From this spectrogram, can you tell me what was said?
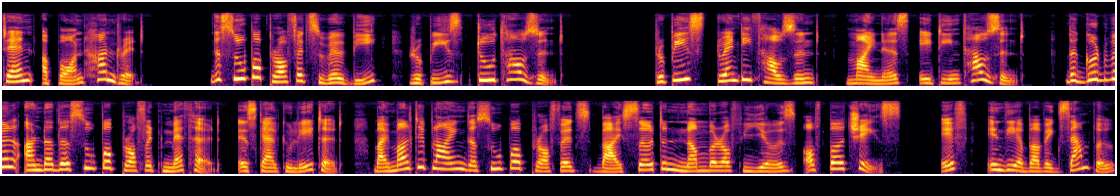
10 upon 100. The super profits will be rupees 2000. Rupees 20,000 minus 18,000. The goodwill under the super profit method is calculated by multiplying the super profits by certain number of years of purchase. If, in the above example,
